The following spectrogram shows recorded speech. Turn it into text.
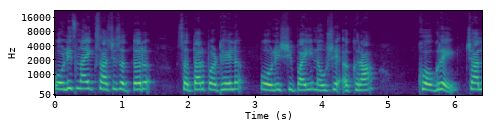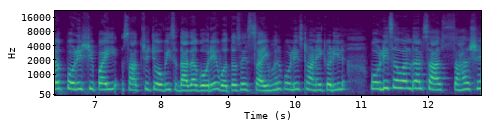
पोलीस नाईक सातशे सत्तर सतार पटेल पोलीस शिपाई नऊशे अकरा खोगरे चालक पोलीस शिपाई सातशे चोवीस दादा गोरे व तसेच सायबर पोलीस ठाणेकडील पोलीस हवालदार सा सहाशे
